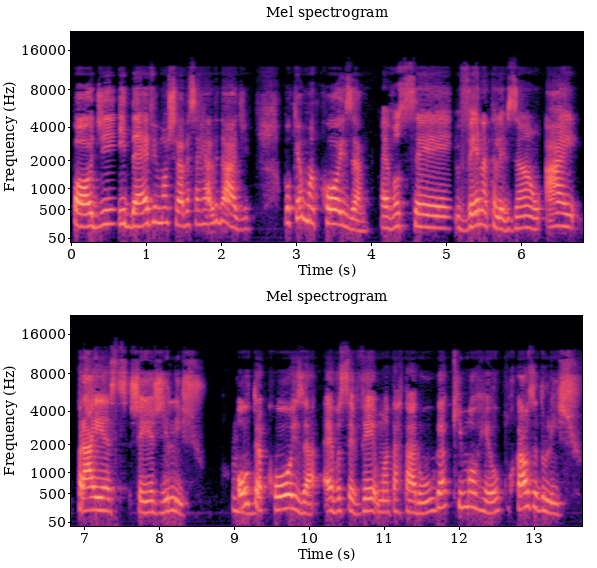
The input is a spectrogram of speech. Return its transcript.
pode e deve mostrar essa realidade. Porque uma coisa é você ver na televisão, ai, praias cheias de lixo. Uhum. Outra coisa é você ver uma tartaruga que morreu por causa do lixo.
